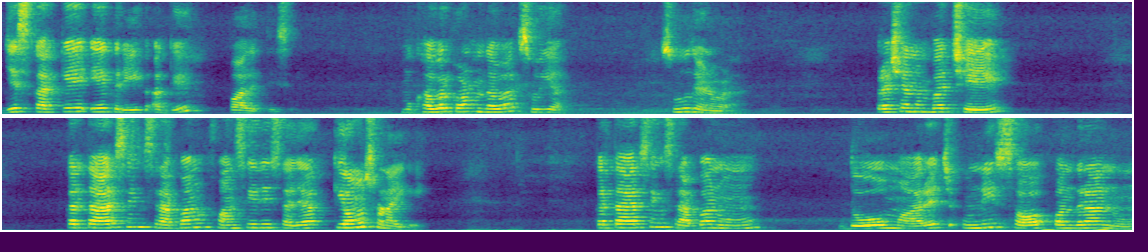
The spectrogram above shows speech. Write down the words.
ਜਿਸ ਕਰਕੇ ਇਹ ਤਰੀਕ ਅੱਗੇ ਪਾ ਦਿੱਤੀ ਸੀ। ਮੁਖਬਰ ਕੌਣ ਹੁੰਦਾ ਵਾ? ਸੂਈਆ। ਸੂਹ ਦੇਣ ਵਾਲਾ। ਪ੍ਰਸ਼ਨ ਨੰਬਰ 6 ਕਰਤਾਰ ਸਿੰਘ ਸਰਾਭਾ ਨੂੰ ਫਾਂਸੀ ਦੀ ਸਜ਼ਾ ਕਿਉਂ ਸੁਣਾਈ ਗਈ? ਕਰਤਾਰ ਸਿੰਘ ਸਰਾਭਾ ਨੂੰ 2 ਮਾਰਚ 1915 ਨੂੰ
